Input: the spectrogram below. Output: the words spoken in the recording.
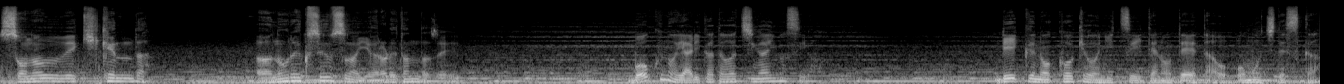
その上危険だ。あのレクセウスがやられたんだぜ。僕のやり方は違いますよ。リクの故郷についてのデータをお持ちですか？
